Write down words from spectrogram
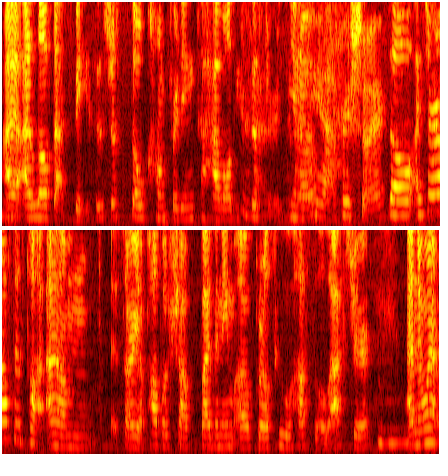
I, I love that space. It's just so comforting to have all these sisters, you know. Yeah, for sure. So I started off this po- um sorry a pop up shop by the name of Girls Who Hustle last year, Mm-hmm. and it went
